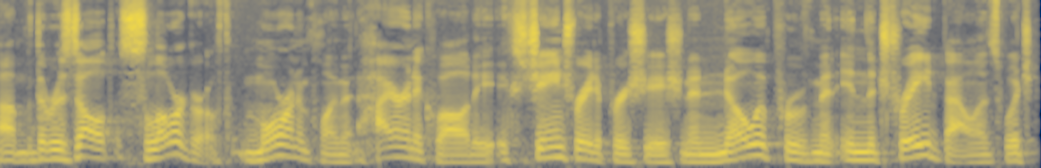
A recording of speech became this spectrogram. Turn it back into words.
Um, the result slower growth, more unemployment, higher inequality, exchange rate appreciation, and no improvement in the trade balance, which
